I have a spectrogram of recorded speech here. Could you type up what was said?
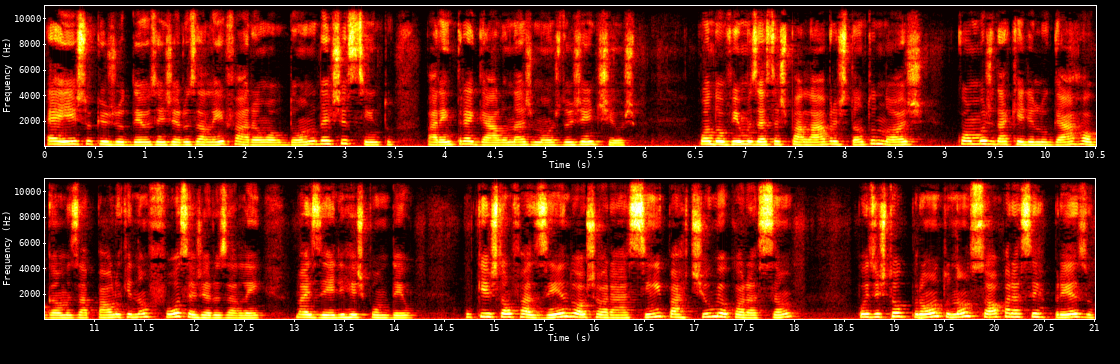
É isto que os judeus em Jerusalém farão ao dono deste cinto, para entregá-lo nas mãos dos gentios. Quando ouvimos estas palavras, tanto nós como os daquele lugar rogamos a Paulo que não fosse a Jerusalém, mas ele respondeu: O que estão fazendo ao chorar assim partiu meu coração? Pois estou pronto não só para ser preso,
